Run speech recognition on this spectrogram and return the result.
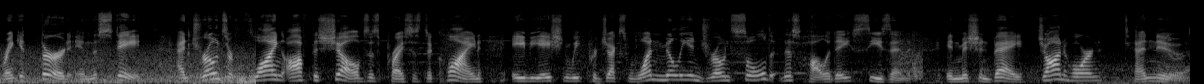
rank it third in the state. And drones are flying off the shelves as prices decline. Aviation Week projects 1 million drones sold this holiday season. In Mission Bay, John Horn, 10 News.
